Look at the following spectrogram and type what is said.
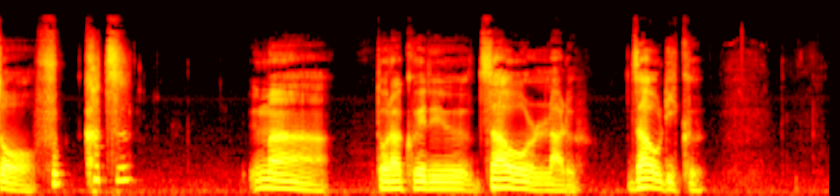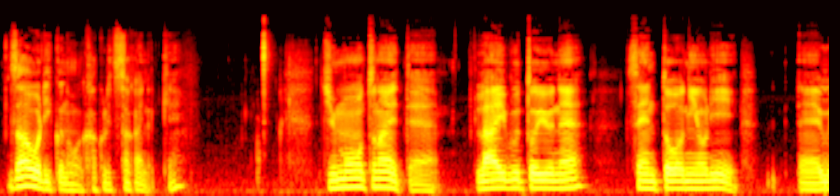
と復活まあ、ドラクエでいうザオラル、ザオリクザオリクの方が確率高いんだっけ？呪文を唱えて、ライブというね、戦闘により、えー、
